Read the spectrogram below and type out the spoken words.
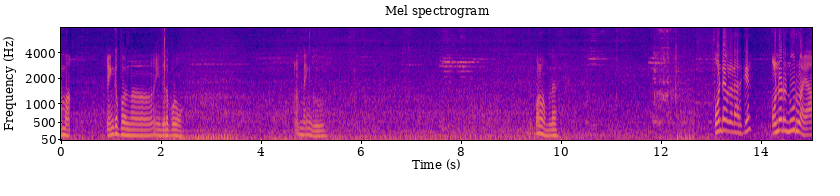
ஆமாம் எங்கே போடலாம்? இதில் போடுவோம். மேங்கோ போடலாம்ல. உன்ட்ட எவ்வளோடா இருக்கு? உன்னோட நூறுரூவாயா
